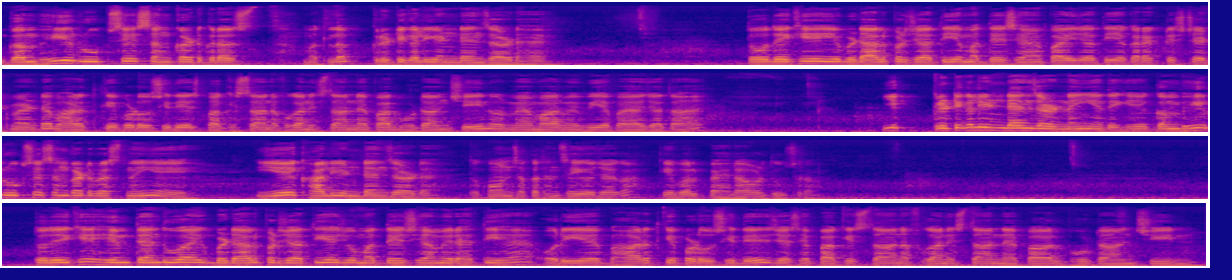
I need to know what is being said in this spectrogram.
गंभीर रूप से संकटग्रस्त मतलब क्रिटिकली इंडेंजर्ड है। तो देखिए, ये बिडाल प्रजाति है, मध्य एशिया में पाई जाती है करेक्ट स्टेटमेंट है। भारत के पड़ोसी देश पाकिस्तान, अफ़गानिस्तान, नेपाल, भूटान, चीन और म्यांमार में भी यह पाया जाता है। ये क्रिटिकली इंडेंजर्ड नहीं है, देखिए, गंभीर रूप से संकटग्रस्त नहीं है ये। ये खाली इंडेंजर्ड है। तो कौन सा कथन सही हो जाएगा? केवल पहला और दूसरा। तो देखिए हिम तेंदुआ एक बडाल प्रजाति है जो मध्य एशिया में रहती है और ये भारत के पड़ोसी देश जैसे पाकिस्तान, अफ़गानिस्तान, नेपाल, भूटान, चीन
